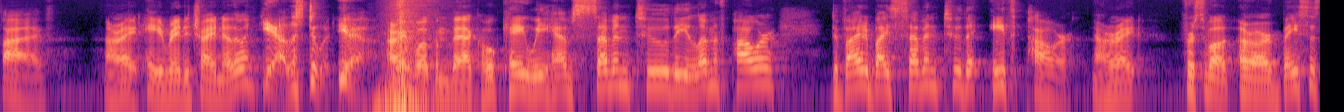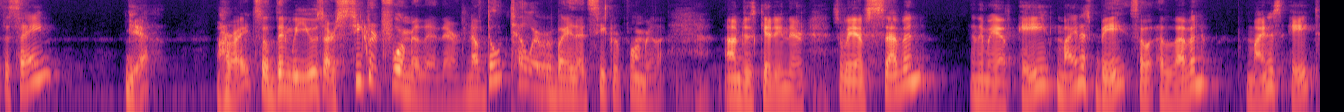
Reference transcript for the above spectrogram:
5. All right, hey, you ready to try another one? Yeah, let's do it, yeah. All right, welcome back. Okay, we have 7 to the 11th power divided by 7 to the 8th power. All right, first of all, are our bases the same? Yeah. All right, so then we use our secret formula there. Now, don't tell everybody that secret formula. I'm just kidding there. So we have 7, and then we have a minus b, so 11 minus 8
